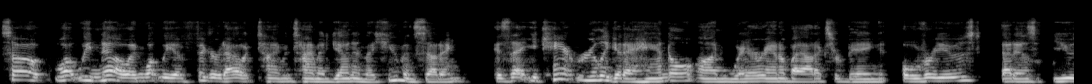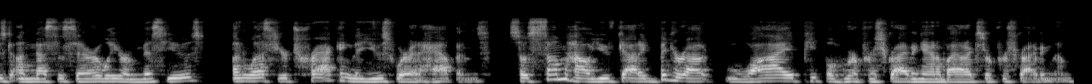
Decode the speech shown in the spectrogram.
So, what we know and what we have figured out time and time again in the human setting is that you can't really get a handle on where antibiotics are being overused, that is, used unnecessarily or misused, unless you're tracking the use where it happens. So somehow you've got to figure out why people who are prescribing antibiotics are prescribing them.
